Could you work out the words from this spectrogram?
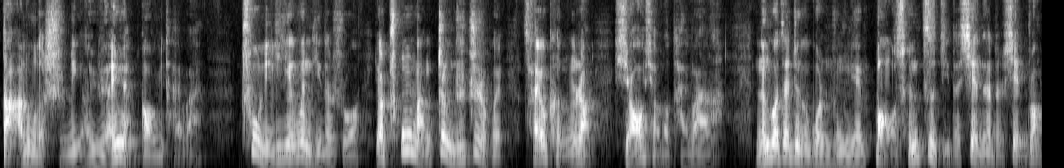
大陆的实力要远远高于台湾，处理这些问题的时候要充满政治智慧，才有可能让小小的台湾啊能够在这个过程中间保存自己的现在的现状。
